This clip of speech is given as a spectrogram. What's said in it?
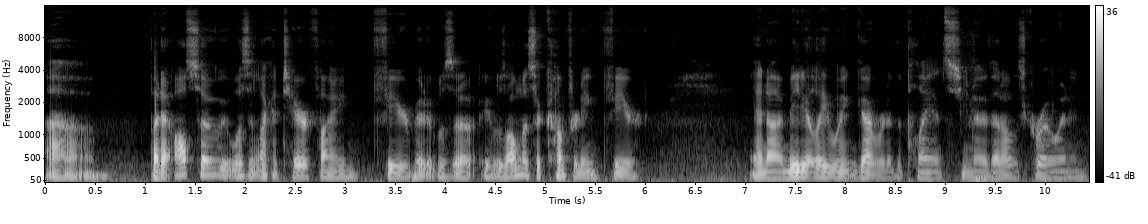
Um, but it also it wasn't like a terrifying fear, but it was a it was almost a comforting fear. And I immediately went and got rid of the plants, you know, that I was growing, and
